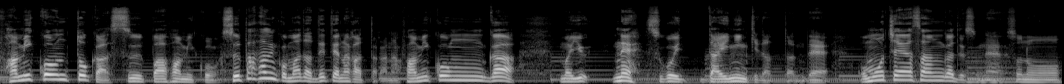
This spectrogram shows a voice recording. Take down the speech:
ファミコンとかスーパーファミコン、スーパーファミコンまだ出てなかったかな。ファミコンが、まあね、すごい大人気だったんで、おもちゃ屋さんがですね、その、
